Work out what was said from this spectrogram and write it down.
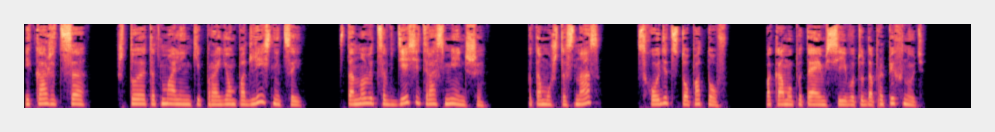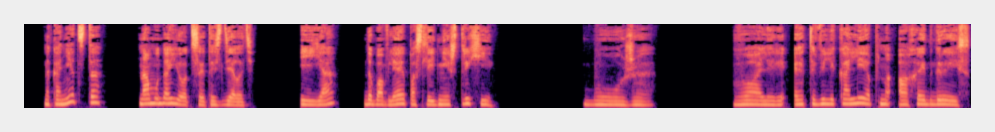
и кажется, что этот маленький проем под лестницей становится в десять раз меньше, потому что с нас сходит сто потов, пока мы пытаемся его туда пропихнуть. Наконец-то нам удается это сделать, и я добавляю последние штрихи. Боже, Валери, это великолепно, ахает Грейс.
